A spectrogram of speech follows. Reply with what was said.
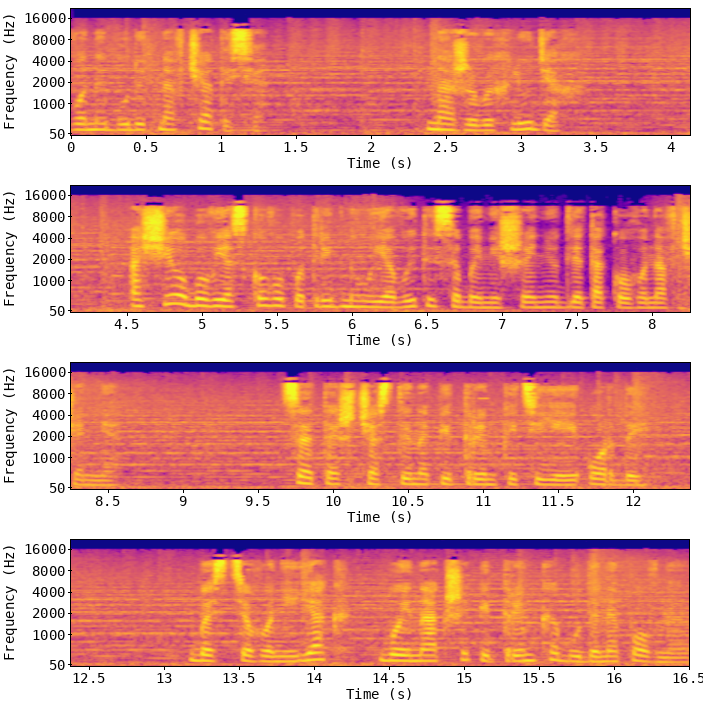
вони будуть навчатися? На живих людях. А ще обов'язково потрібно уявити себе мішенню для такого навчання. Це теж частина підтримки цієї орди. Без цього ніяк, бо інакше підтримка буде неповною.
